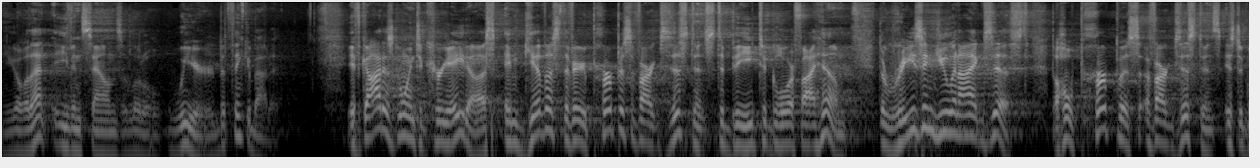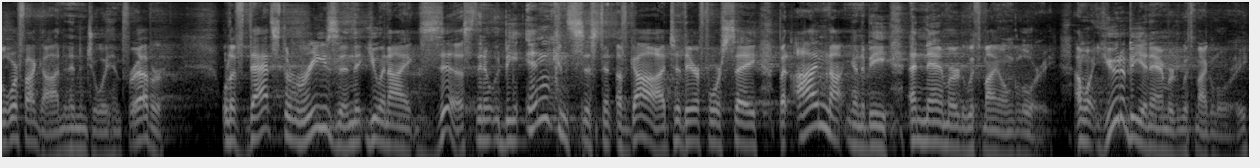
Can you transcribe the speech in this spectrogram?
You go, Well, that even sounds a little weird, but think about it. If God is going to create us and give us the very purpose of our existence to be to glorify Him, the reason you and I exist, the whole purpose of our existence is to glorify God and enjoy Him forever. Well, if that's the reason that you and I exist, then it would be inconsistent of God to therefore say, But I'm not going to be enamored with my own glory. I want you to be enamored with my glory.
